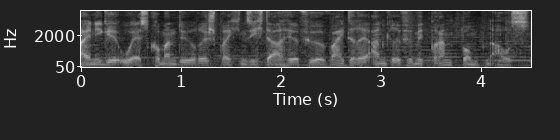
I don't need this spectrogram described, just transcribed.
Einige US-Kommandeure sprechen sich daher für weitere Angriffe mit Brandbomben aus.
